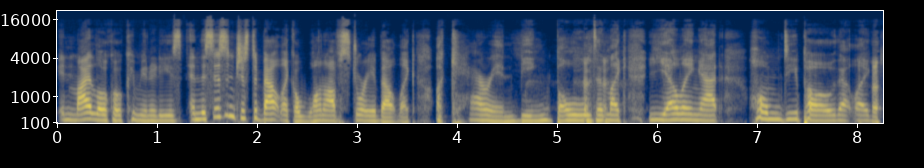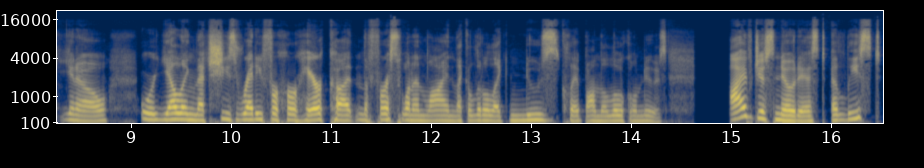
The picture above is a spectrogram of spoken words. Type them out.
in my local communities. And this isn't just about like a one off story about like a Karen being bold and like yelling at Home Depot that like, you know, or yelling that she's ready for her haircut and the first one in line, like a little like news clip on the local news. I've just noticed, at least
